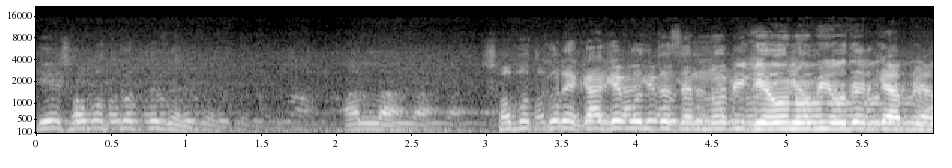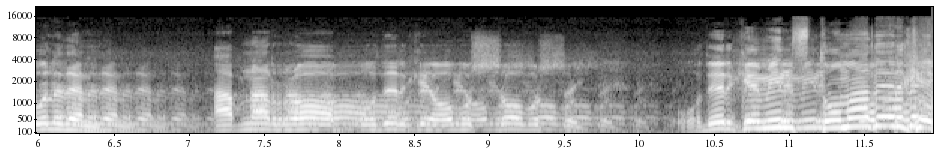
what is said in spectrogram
কে শপথ করে কাকে বলতেছেন? নবীকে। ও নবী, ওদেরকে আপনি বলে দেন। আপনার রব ওদেরকে অবশ্য, অবশ্যই ওদেরকে মিন্স তোমাদেরকে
